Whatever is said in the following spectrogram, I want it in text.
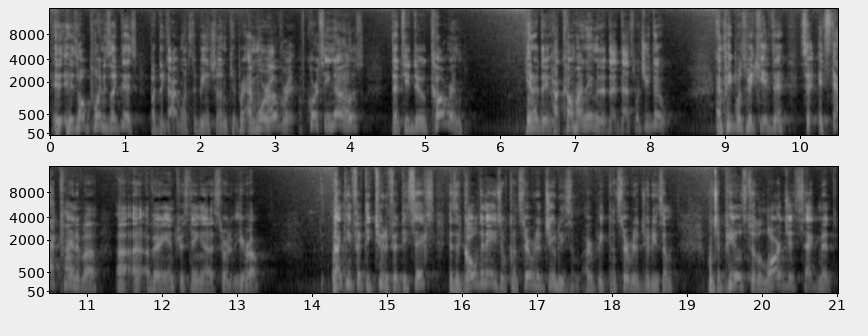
His whole point is like this. But the guy wants to be in Shalom Kippur, and moreover, of course, he knows that you do Korim. You know, the Hakohanim, that, that's what you do. And people speak, so it's that kind of a, a, a very interesting uh, sort of era. 1952 to 56 is a golden age of conservative Judaism. I repeat, conservative Judaism, which appeals to the largest segment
